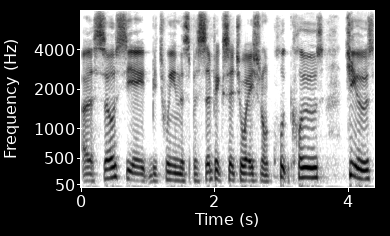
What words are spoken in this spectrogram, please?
associate between the specific situational cl- clues, cues,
